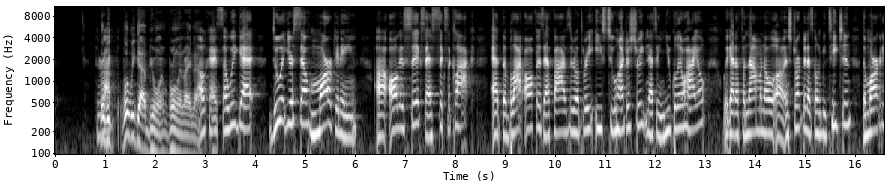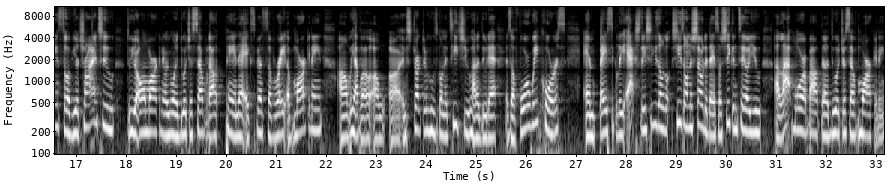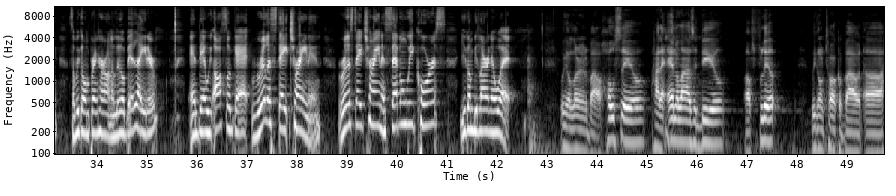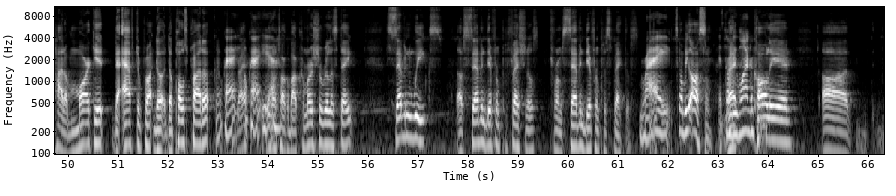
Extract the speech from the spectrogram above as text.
What we, what we, got brewing, brewing right now? Okay, so we got do it yourself marketing uh, August 6th at 6 o'clock at the Blot office at 503 East 200 Street, and that's in Euclid, Ohio. We got a phenomenal uh, instructor that's going to be teaching the marketing. So if you're trying to do your own marketing or you want to do it yourself without paying that expensive rate of marketing, uh, we have a, a, a, instructor who's going to teach you how to do that. It's a four week course, and basically, actually, she's on she's on the show today, so she can tell you a lot more about the do it yourself marketing. So we're going to bring her on a little bit later. And then we also get real estate training. Real estate training, seven week course. You're gonna be learning what? We're gonna learn about wholesale, how to analyze a deal, a flip. We're gonna talk about uh, how to market the after pro- the, the post product. Okay. Right? Okay. Yeah. We're gonna talk about commercial real estate. Seven weeks of seven different professionals from seven different perspectives. Right. It's gonna be awesome. It's gonna right? be wonderful. Call in, uh,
